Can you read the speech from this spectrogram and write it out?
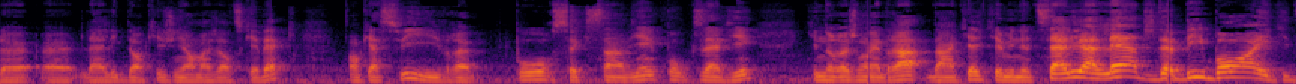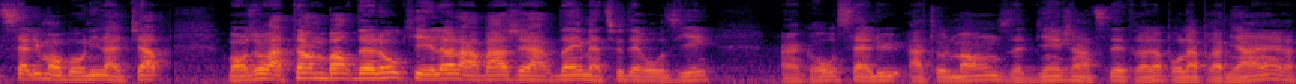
euh, la Ligue d'hockey junior majeur du Québec. Donc, à suivre pour ce qui s'en vient pour Xavier, qui nous rejoindra dans quelques minutes. Salut à Ledge de B-Boy, qui dit salut mon Bonnie dans le chat. Bonjour à Tom Bordelot, qui est là, Lambert Gérardin, Mathieu Desrosiers. Un gros salut à tout le monde. Vous êtes bien gentil d'être là pour la première.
